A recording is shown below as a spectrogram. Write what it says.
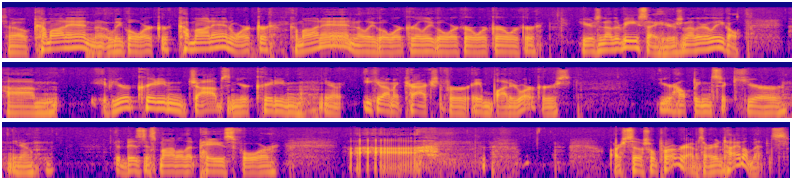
So come on in, illegal worker. Come on in, worker. Come on in, illegal worker, illegal worker, worker, worker. Here's another visa. Here's another illegal. Um, if you're creating jobs and you're creating, you know, economic traction for able-bodied workers, you're helping secure, you know, the business model that pays for uh, our social programs, our entitlements.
